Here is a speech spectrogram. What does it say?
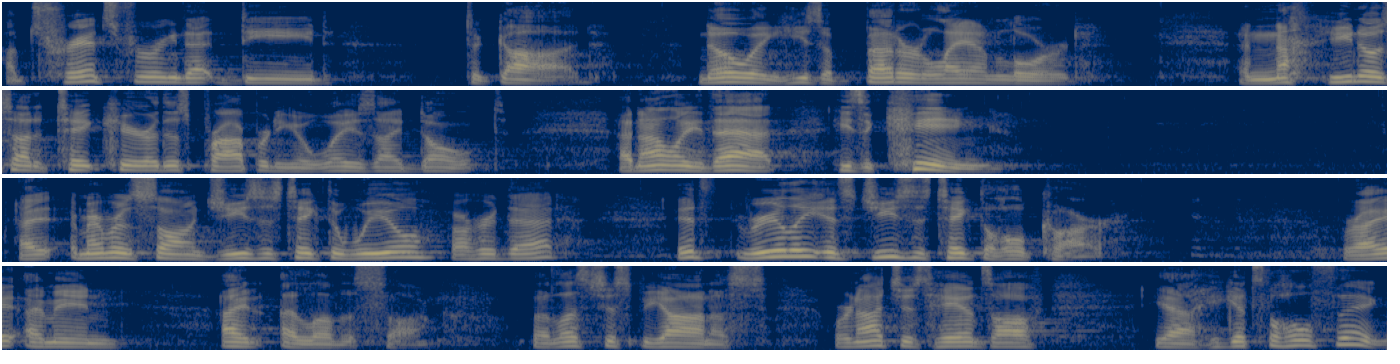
I'm transferring that deed to God, knowing He's a better landlord. And not, He knows how to take care of this property in ways I don't. And not only that, He's a king. I remember the song, Jesus Take the Wheel. I heard that. It's really, it's Jesus Take the whole car, right? I mean, I, I love this song. But let's just be honest. We're not just hands off. Yeah, he gets the whole thing.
